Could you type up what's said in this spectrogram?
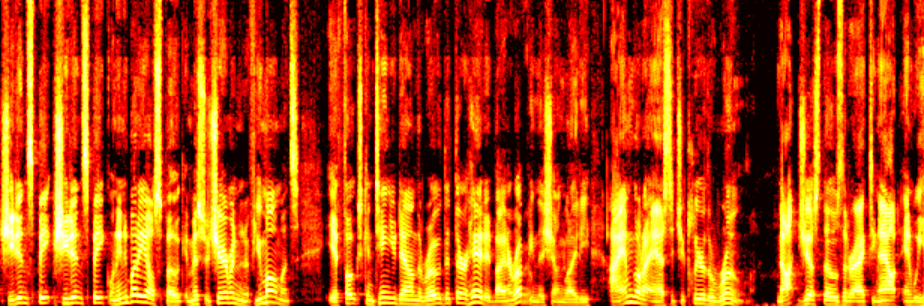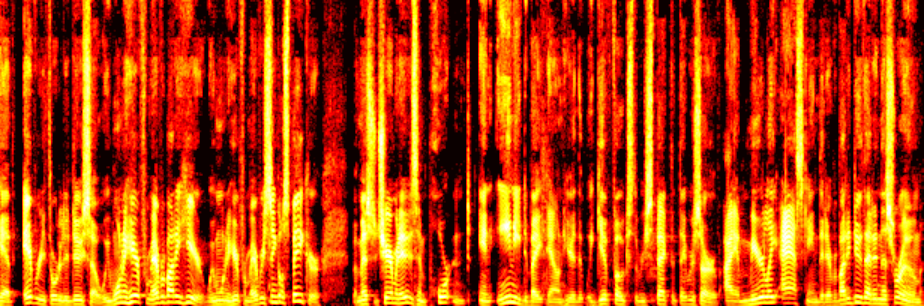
She didn't speak. She didn't speak when anybody else spoke. And Mr. Chairman, in a few moments, if folks continue down the road that they're headed by interrupting this young lady, I am going to ask that you clear the room. not just those that are acting out, and we have every authority to do so. We want to hear from everybody here. We want to hear from every single speaker. But, Mr. Chairman, it is important in any debate down here that we give folks the respect that they deserve. I am merely asking that everybody do that in this room.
